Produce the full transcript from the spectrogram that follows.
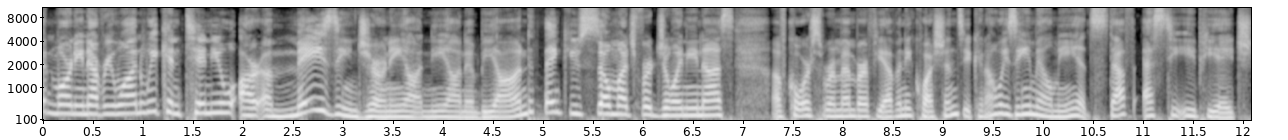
Good morning, everyone. We continue our amazing journey on Neon and Beyond. Thank you so much for joining us. Of course, remember if you have any questions, you can always email me at Steph, S T E P H,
